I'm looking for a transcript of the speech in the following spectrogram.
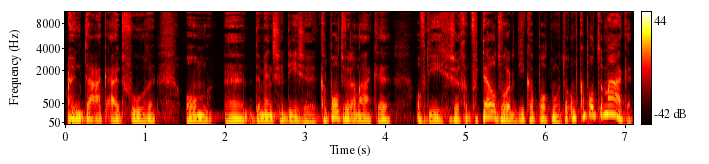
hun taak uitvoeren om uh, de mensen die ze kapot willen maken, of die ze verteld worden die kapot moeten, om kapot te maken.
